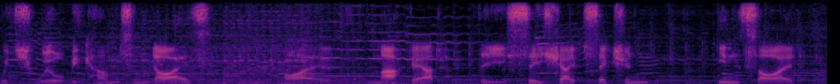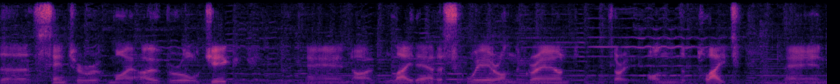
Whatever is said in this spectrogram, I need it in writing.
which will become some dies. I've marked out the C-shaped section inside the center of my overall jig and I've laid out a square on the ground, sorry, on the plate and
